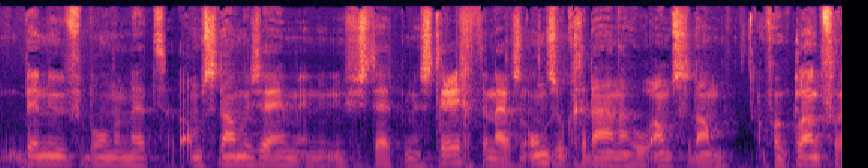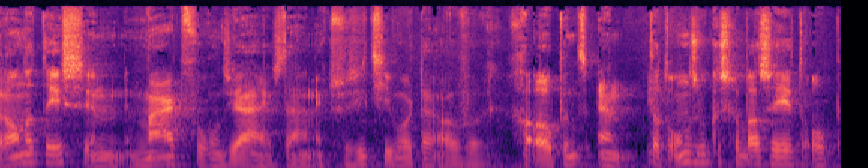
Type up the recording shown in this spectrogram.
ben nu verbonden met het Amsterdam Museum en de Universiteit Maastricht. En daar is een onderzoek gedaan naar hoe Amsterdam van klank veranderd is. In maart volgend jaar is daar een expositie wordt daarover geopend. En dat onderzoek is gebaseerd op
